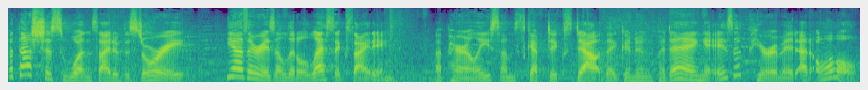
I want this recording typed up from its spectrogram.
But that's just one side of the story. The other is a little less exciting. Apparently, some skeptics doubt that Gunung Padang is a pyramid at all.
